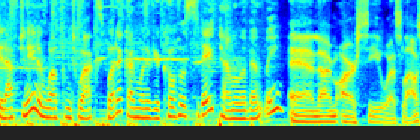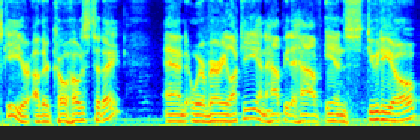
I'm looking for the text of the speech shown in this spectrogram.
Good afternoon and welcome to Wax Poetic. I'm one of your co-hosts today, Pamela Bentley. And I'm R.C. Weslowski, your other co host today. And we're very lucky and happy to have in studio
